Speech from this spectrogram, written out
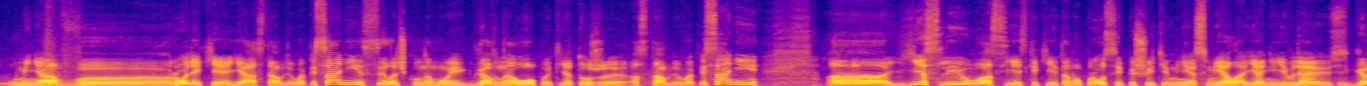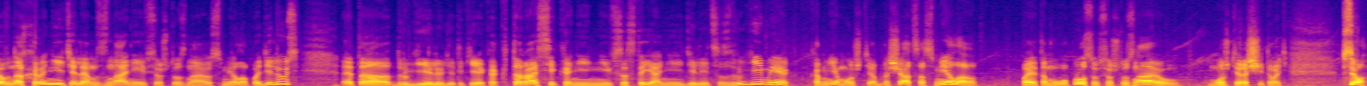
у меня в ролике я оставлю в описании. Ссылочку на мой говноопыт я тоже оставлю в описании. А, Если у вас есть какие-то вопросы, пишите мне смело. Я не являюсь говнохранителем знаний. Все, что знаю, смело поделюсь. Это другие люди, такие как Тарасик, они не в состоянии делиться с другими. Ко мне можете обращаться смело. По этому вопросу все, что знаю, можете рассчитывать. Все.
